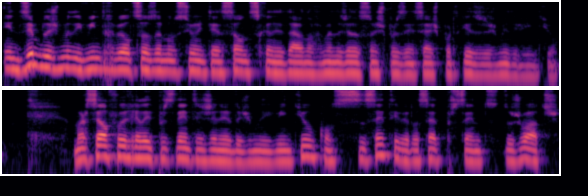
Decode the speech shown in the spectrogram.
Em dezembro de 2020, Rebelo de Sousa anunciou a intenção de se candidatar novamente às eleições presidenciais portuguesas de 2021. Marcelo foi reeleito presidente em janeiro de 2021 com 60,7% dos votos,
